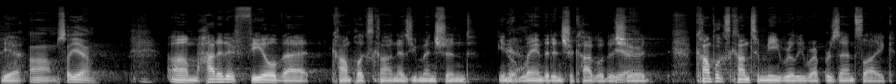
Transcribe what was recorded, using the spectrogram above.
Yeah. Um. So yeah. Um, how did it feel that ComplexCon, as you mentioned, you know, Yeah. landed in Chicago this Yeah. year? ComplexCon to me really represents like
